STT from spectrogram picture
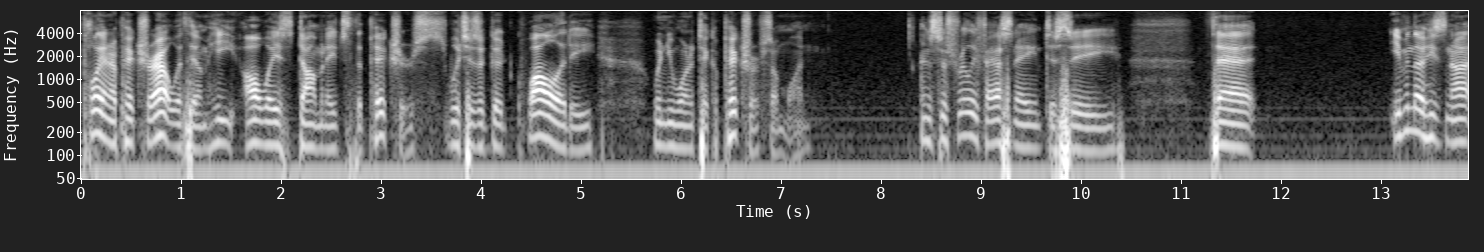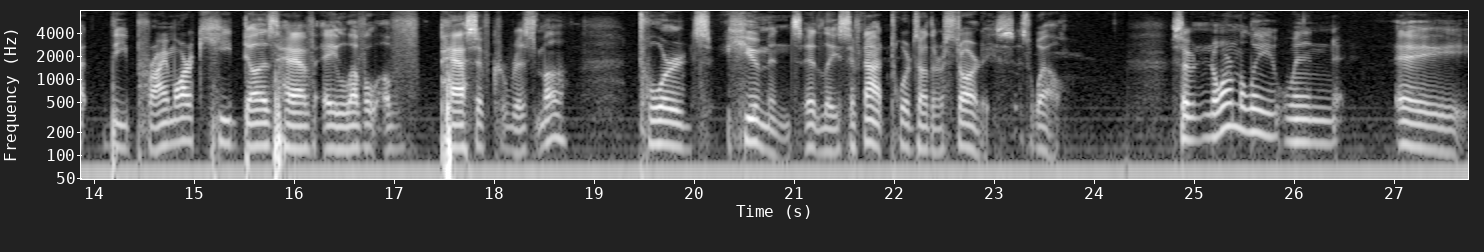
playing a picture out with him, he always dominates the pictures, which is a good quality when you want to take a picture of someone. And it's just really fascinating to see that even though he's not the Primarch, he does have a level of passive charisma towards humans, at least, if not towards other Astartes as well. So normally when a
